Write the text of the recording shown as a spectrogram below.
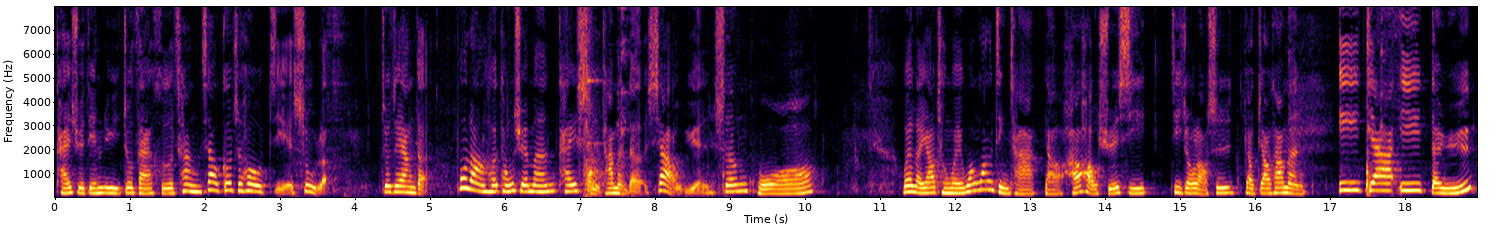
开学典礼就在合唱校歌之后结束了。就这样的，布朗和同学们开始他们的校园生活。为了要成为汪汪警察，要好好学习。济州老师要教他们一加一等于。”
